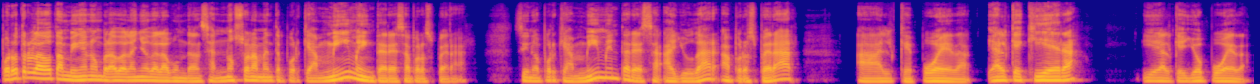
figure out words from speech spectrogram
Por otro lado, también he nombrado el año de la abundancia, no solamente porque a mí me interesa prosperar, sino porque a mí me interesa ayudar a prosperar al que pueda, y al que quiera y al que yo pueda.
